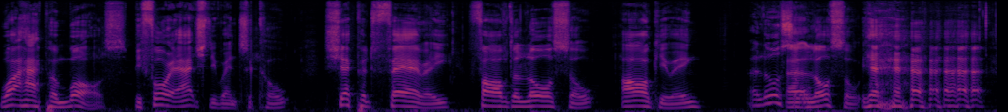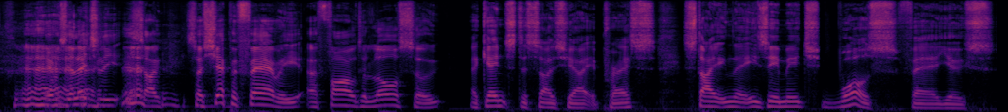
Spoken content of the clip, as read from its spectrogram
what happened was, before it actually went to court, Shepard Fairey filed a lawsuit arguing a lawsuit. Uh, a lawsuit, yeah. it was allegedly so. So Shepard Fairey uh, filed a lawsuit against Associated Press, stating that his image was fair use.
